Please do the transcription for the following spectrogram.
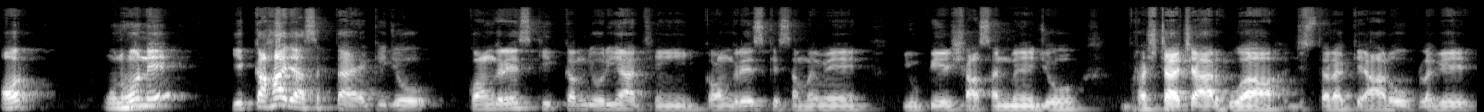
और उन्होंने ये कहा जा सकता है कि जो कांग्रेस की कमजोरियाँ थी, कांग्रेस के समय में यूपीए शासन में जो भ्रष्टाचार हुआ, जिस तरह के आरोप लगे,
